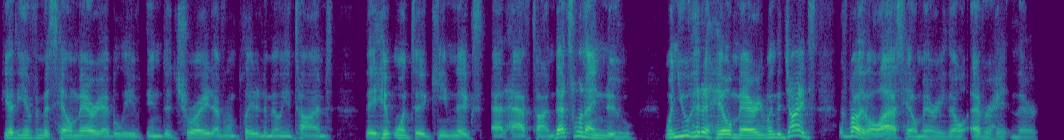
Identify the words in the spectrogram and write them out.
He had the infamous Hail Mary, I believe, in Detroit. Everyone played it a million times. They hit one to Hakeem Nicks at halftime. That's when I knew when you hit a hail mary, when the Giants, that's probably the last hail mary they'll ever hit in their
